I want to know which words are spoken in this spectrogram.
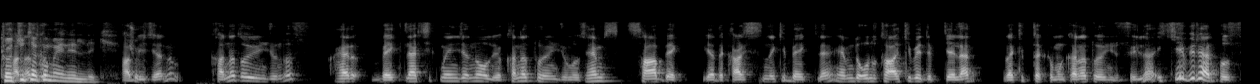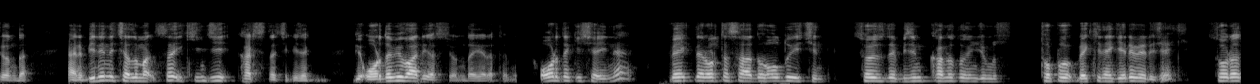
Kötü kanat, takıma yenildik. Tabii çok... canım. Kanat oyuncunuz her bekler çıkmayınca ne oluyor? Kanat oyuncumuz hem sağ bek ya da karşısındaki bekle hem de onu takip edip gelen rakip takımın kanat oyuncusuyla ikiye bir her pozisyonda. Yani birini çalımasa ikinci karşısına çıkacak. Bir orada bir varyasyon da yaratamıyor. Oradaki şey ne? Bekler orta sahada olduğu için sözde bizim kanat oyuncumuz topu bekine geri verecek. Sonra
